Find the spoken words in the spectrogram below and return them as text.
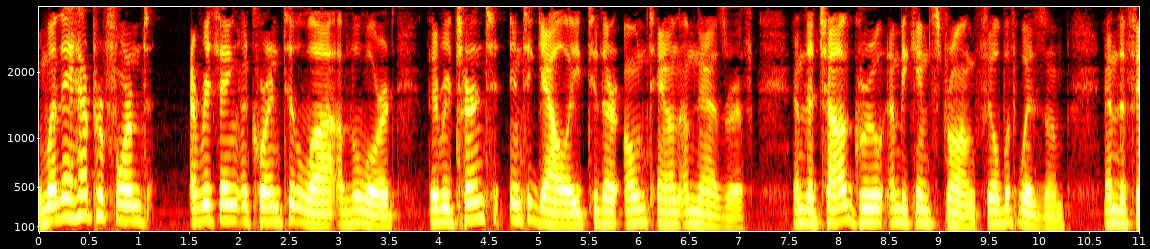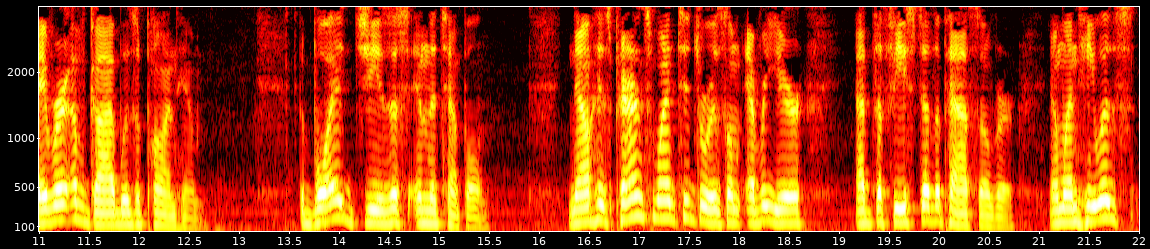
And when they had performed everything according to the law of the Lord, they returned into Galilee to their own town of Nazareth. And the child grew and became strong, filled with wisdom, and the favor of God was upon him. The boy Jesus in the temple. Now his parents went to Jerusalem every year at the feast of the Passover. And when he was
